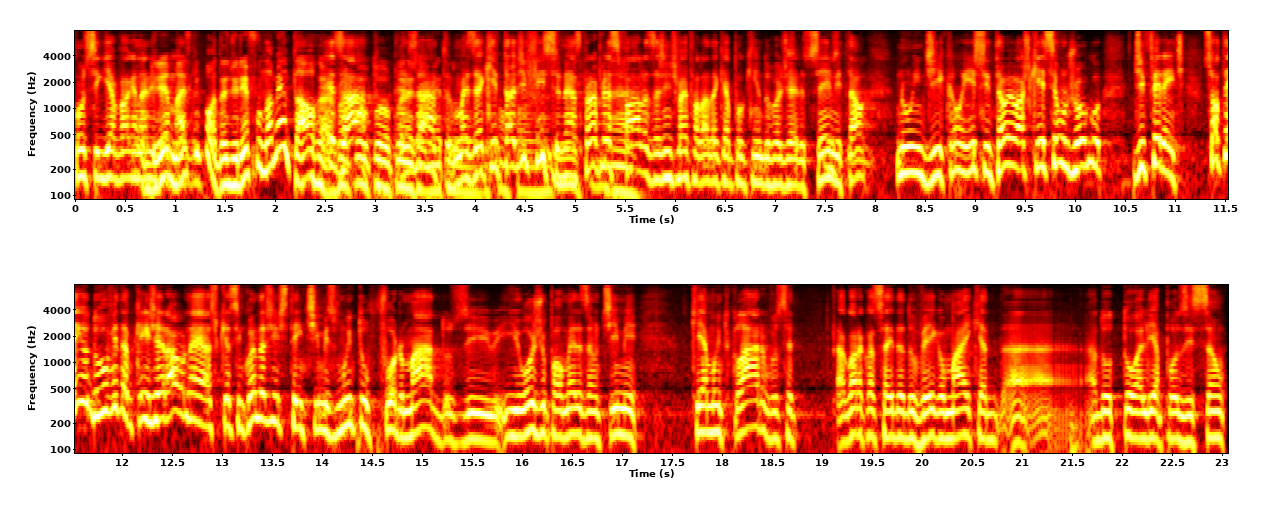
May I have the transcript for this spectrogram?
conseguir a vaga na Eu diria Libertadores. mais que importante, eu diria fundamental, cara, Exato, pro, pro, planejamento exato. do- mas é que São tá Paulo, difícil, né? né? As próprias falas, a gente vai falar daqui a pouquinho do Rogério Senna e tal, não indicam isso. Então eu acho que esse é um jogo diferente. Só tenho dúvida, porque em geral, né, acho que assim, quando a gente tem times muito formados e, e hoje o Palmeiras é um time que é muito claro, você agora com a saída do Veiga, o Mike adotou ali a posição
